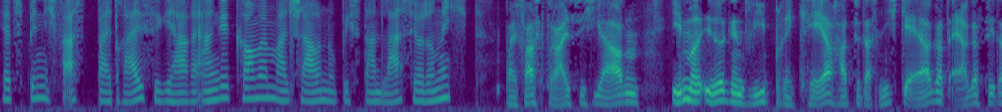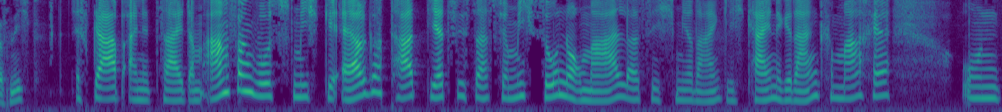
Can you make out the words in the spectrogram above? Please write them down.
Jetzt bin ich fast bei 30 Jahre angekommen. Mal schauen, ob ich es dann lasse oder nicht. Bei fast 30 Jahren immer irgendwie prekär. Hat Sie das nicht geärgert? Ärgert Sie das nicht? Es gab eine Zeit am Anfang, wo es mich geärgert hat. Jetzt ist das für mich so normal, dass ich mir da eigentlich keine Gedanken mache. Und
